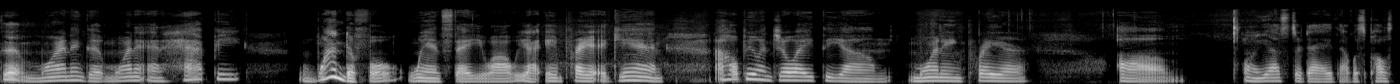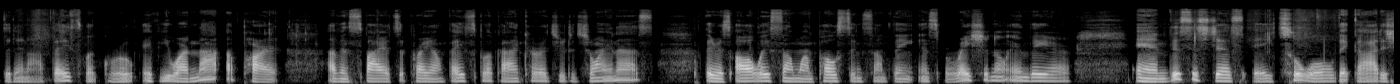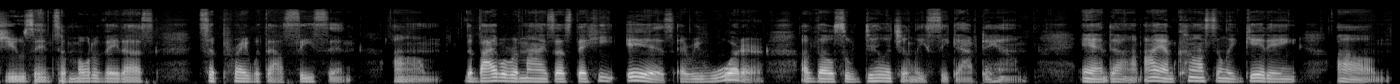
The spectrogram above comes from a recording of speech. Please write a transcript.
Good morning, good morning, and happy, wonderful Wednesday, you all. We are in prayer again. I hope you enjoyed the um, morning prayer um, on yesterday that was posted in our Facebook group. If you are not a part of Inspired to Pray on Facebook, I encourage you to join us. There is always someone posting something inspirational in there. And this is just a tool that God is using to motivate us to pray without ceasing. Um, the Bible reminds us that He is a rewarder of those who diligently seek after Him. And um, I am constantly getting, um,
